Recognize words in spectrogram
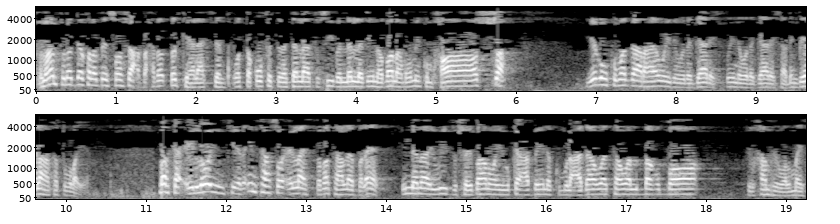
Xumaantuna dee kole haday soo shaacbaxdo dadka halaagsan. Wattaquu fitnatan laa tusiibana aladiina dalamuu minkum khaasa iyagun kuma gaar aha waydin wada gaaraysa wayna wada gaaraysaa dhimbiilaha ka duulaya marka cilooyinkeeda intaasoo cilla istaba taale bal eeg inamaa yuriidu shaydaanu an yuqica baynakum alcadaawata waalbagdaa walmays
